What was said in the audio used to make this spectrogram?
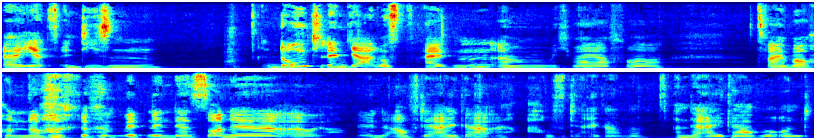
äh, jetzt in diesen dunklen Jahreszeiten. Ähm, ich war ja vor zwei Wochen noch mitten in der Sonne äh, in, auf der auf der Algarve, an der Algarve und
